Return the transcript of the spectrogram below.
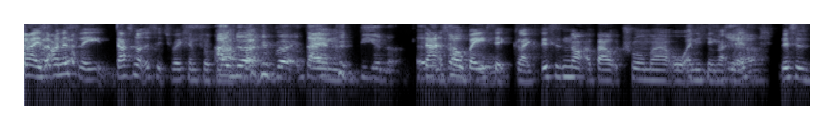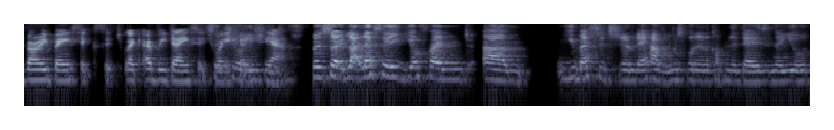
guys. Honestly, that's not the situation I'm I know, but but, that um, could be an. an that's how basic. Like this is not about trauma or anything like Yeah. this. This is very basic, situ- like everyday situations. situations. Yeah. But so, like, let's say your friend, um, you messaged them, they haven't responded in a couple of days, and then you're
